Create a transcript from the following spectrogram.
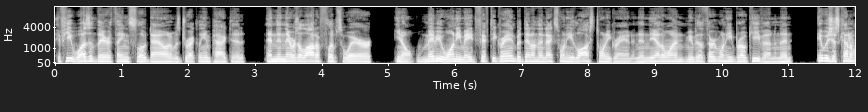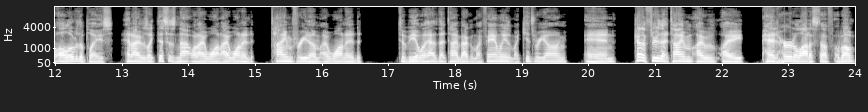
If he wasn't there, things slowed down. It was directly impacted. And then there was a lot of flips where, you know, maybe one he made 50 grand, but then on the next one he lost 20 grand. And then the other one, maybe the third one he broke even. And then it was just kind of all over the place. And I was like, this is not what I want. I wanted time freedom. I wanted to be able to have that time back with my family, my kids were young. And kind of through that time, I, I had heard a lot of stuff about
